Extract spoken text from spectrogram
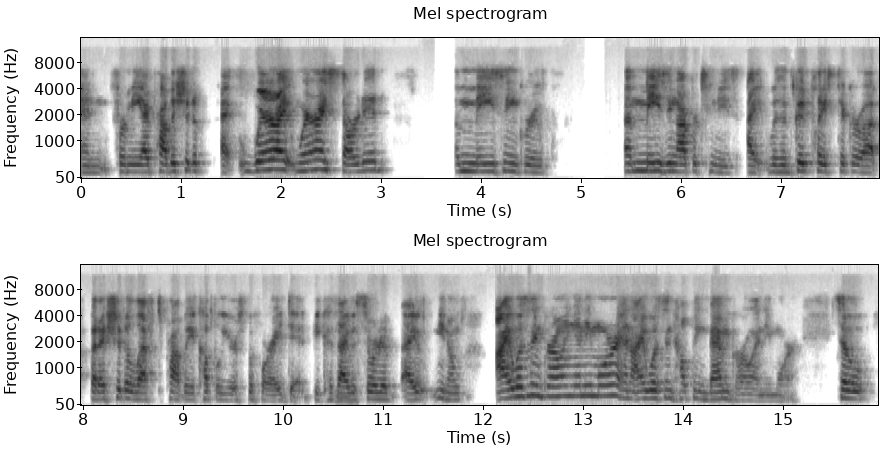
and for me i probably should have where i where i started amazing group amazing opportunities. I was a good place to grow up but i should have left probably a couple years before i did because mm. i was sort of i you know i wasn't growing anymore and i wasn't helping them grow anymore. So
